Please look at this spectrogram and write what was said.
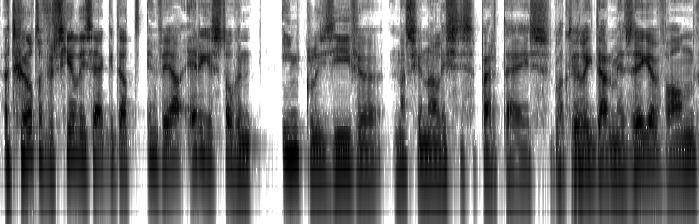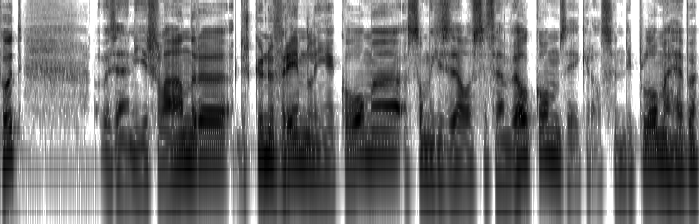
Het grote verschil is eigenlijk dat N-VA ergens toch een inclusieve nationalistische partij is. Wat okay. wil ik daarmee zeggen? Van goed, we zijn hier Vlaanderen. Er kunnen vreemdelingen komen. Sommigen zelfs zijn welkom, zeker als ze een diploma hebben.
